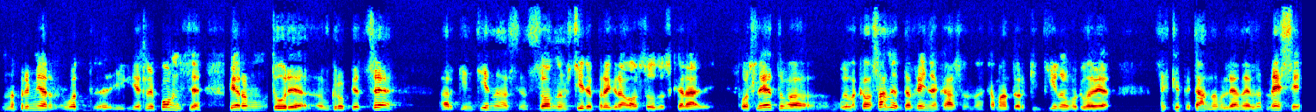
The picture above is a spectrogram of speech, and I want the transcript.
например, вот э, если помните, в первом туре в группе С Аргентина в сенсационном стиле проиграла в Саудовской Аравии. После этого было колоссальное давление оказано на команду Аргентину во главе капитаном Лионелем Месси.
